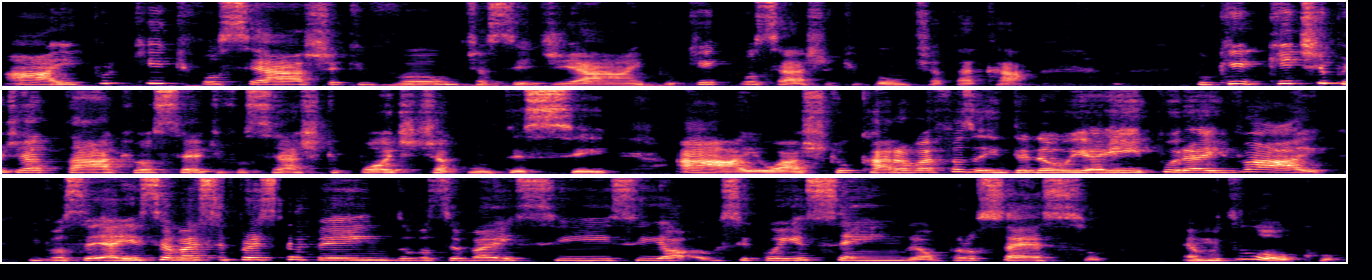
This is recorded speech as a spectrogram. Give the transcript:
Ah, e por que que você acha que vão te assediar? E por que que você acha que vão te atacar? Porque que tipo de ataque ou assédio você acha que pode te acontecer? Ah, eu acho que o cara vai fazer, entendeu? E aí por aí vai. E você aí você vai se percebendo, você vai se, se, se conhecendo, é um processo. É muito louco,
